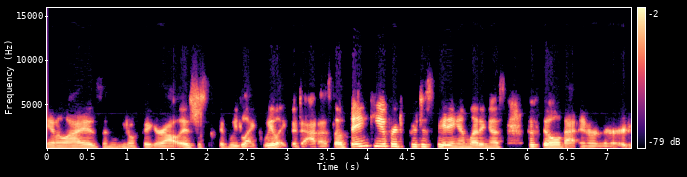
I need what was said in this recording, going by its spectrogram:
analyze and you know figure out. It's just if we like we like the data. So thank you for participating and letting us fulfill that inner nerd.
